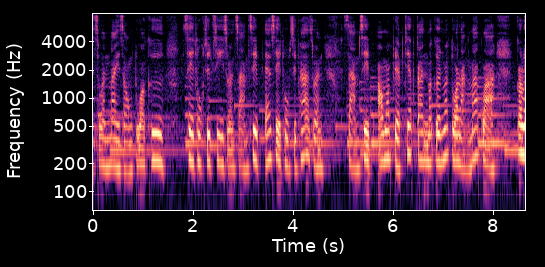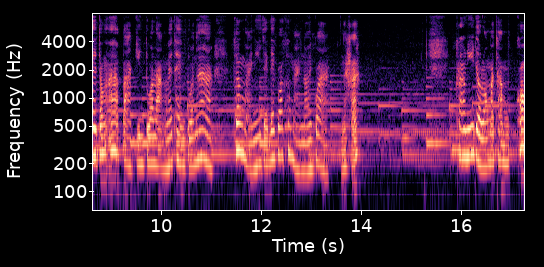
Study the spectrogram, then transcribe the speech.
ษส่วนใหม่ 2 ตัวคือ เศษ 64 ส่วน 30 และเศษ 65 ส่วน 30 เอามาเปรียบเทียบกันมาเกินว่าตัวหลังมากกว่า ก็เลยต้องอ้าปากกินตัวหลังและแทงตัวหน้า เครื่องหมายนี้จะเรียกว่าเครื่องหมายน้อยกว่านะคะ คราวนี้เดี๋ยวลองมาทำข้อ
